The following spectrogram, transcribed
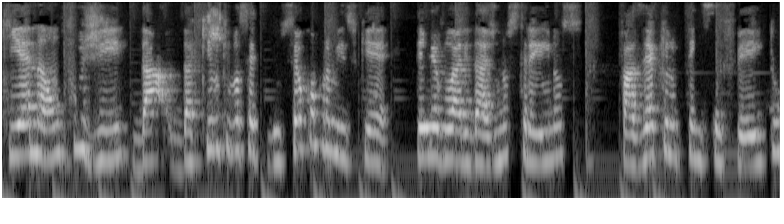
Que é não fugir da, daquilo que você. do seu compromisso, que é ter regularidade nos treinos, fazer aquilo que tem que ser feito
